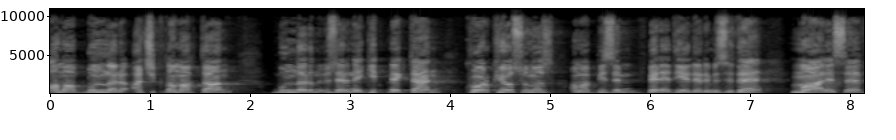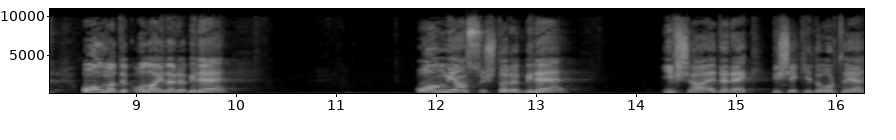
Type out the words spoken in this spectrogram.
ama bunları açıklamaktan, bunların üzerine gitmekten korkuyorsunuz ama bizim belediyelerimizi de maalesef olmadık olayları bile olmayan suçları bile ifşa ederek bir şekilde ortaya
